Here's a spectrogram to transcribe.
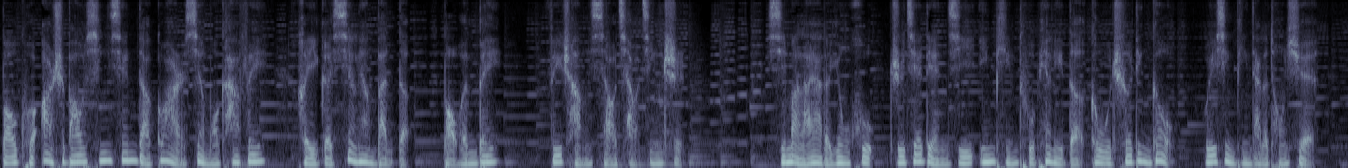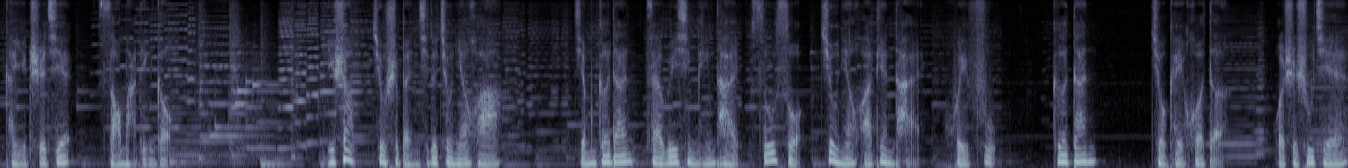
包括二十包新鲜的挂耳现磨咖啡和一个限量版的保温杯，非常小巧精致。喜马拉雅的用户直接点击音频图片里的购物车订购，微信平台的同学可以直接扫码订购。以上就是本期的旧年华节目歌单，在微信平台搜索“旧年华电台”，回复“歌单”。就可以获得。我是舒杰，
